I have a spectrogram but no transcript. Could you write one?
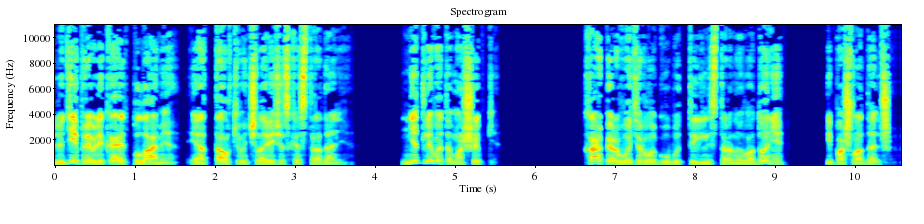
Людей привлекает пламя и отталкивает человеческое страдание. Нет ли в этом ошибки? Харпер вытерла губы тыльной стороной ладони и пошла дальше.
